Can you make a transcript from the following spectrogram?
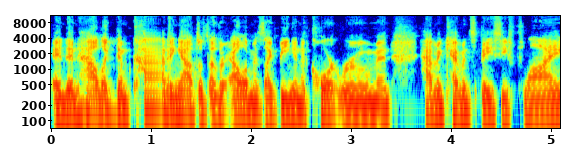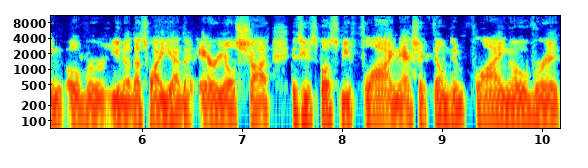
and then how like them cutting out those other elements like being in the courtroom and having kevin spacey flying. Over, you know, that's why you had the aerial shot. Is he was supposed to be flying? They actually filmed him flying over it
